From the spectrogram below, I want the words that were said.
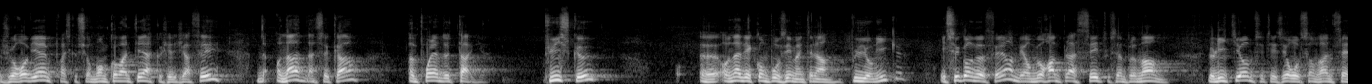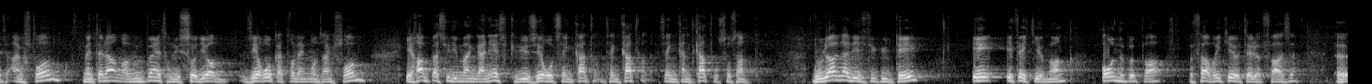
je reviens presque sur mon commentaire que j'ai déjà fait. On a, dans ce cas, un problème de taille, puisque euh, on a des composés maintenant plus ioniques, et ce qu'on veut faire, on veut remplacer tout simplement le lithium, c'était 0,126 angstrom. Maintenant, on veut mettre du sodium 0,91 angstrom et remplacer du manganèse qui est du 0,54 ou 60. D'où là, on a des difficultés et effectivement, on ne peut pas fabriquer de telles phases euh,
